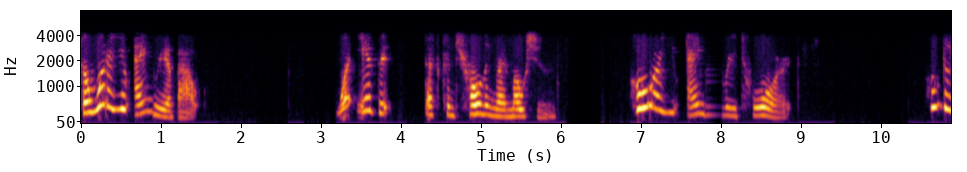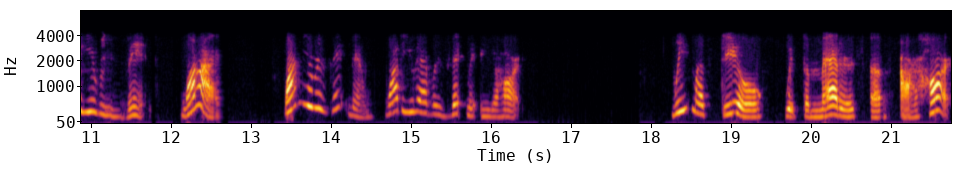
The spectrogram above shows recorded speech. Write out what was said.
So, what are you angry about? What is it that's controlling your emotions? Who are you angry towards? Who do you resent? Why? Why do you resent them? Why do you have resentment in your heart? we must deal with the matters of our heart.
